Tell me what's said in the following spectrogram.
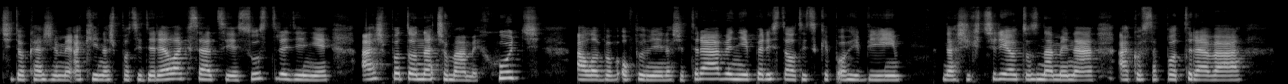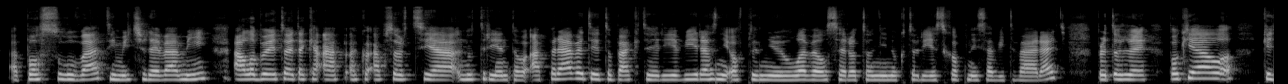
či dokážeme, aký je náš pocit relaxácie, sústredenie, až po to, na čo máme chuť, alebo ovplyvňuje naše trávenie, peristaltické pohyby našich čriev, to znamená, ako sa potrava posúva tými črevami, alebo je to aj taká ap- ako absorcia nutrientov. A práve tieto baktérie výrazne ovplyvňujú level serotonínu, ktorý je schopný sa vytvárať, pretože pokiaľ, keď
